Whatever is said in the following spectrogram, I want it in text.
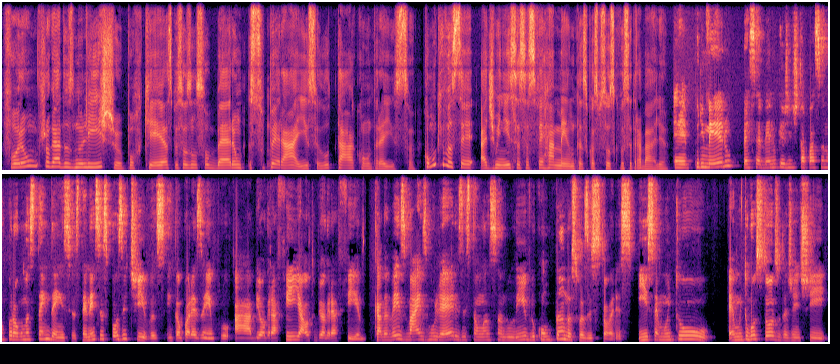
foram jogados no lixo, porque as pessoas não souberam superar isso, lutar contra isso. Como que você administra essas ferramentas com as pessoas que você trabalha? É, primeiro, percebendo que a gente está passando por algumas tendências, tendências positivas. Então, por exemplo, a biografia e a autobiografia. Cada vez mais mulheres estão lançando livro contando as suas histórias. E isso é muito é muito gostoso da gente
